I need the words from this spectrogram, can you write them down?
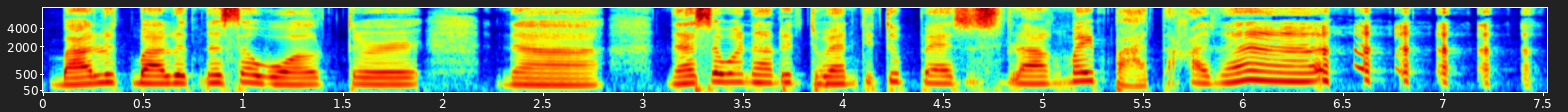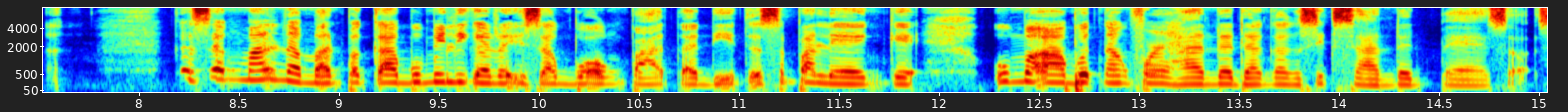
balot-balot na sa Walter na nasa 122 pesos lang, may pata ka na. Kasi ang mahal naman, pagka bumili ka ng isang buong pata dito sa palengke, umaabot ng 400 hanggang 600 pesos.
